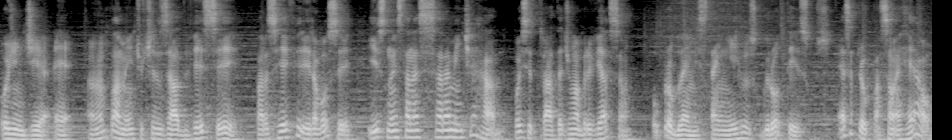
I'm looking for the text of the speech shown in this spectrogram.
Hoje em dia é amplamente utilizado VC para se referir a você. E isso não está necessariamente errado, pois se trata de uma abreviação. O problema está em erros grotescos. Essa preocupação é real,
